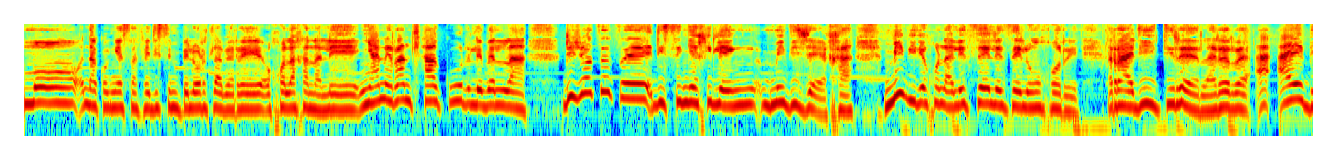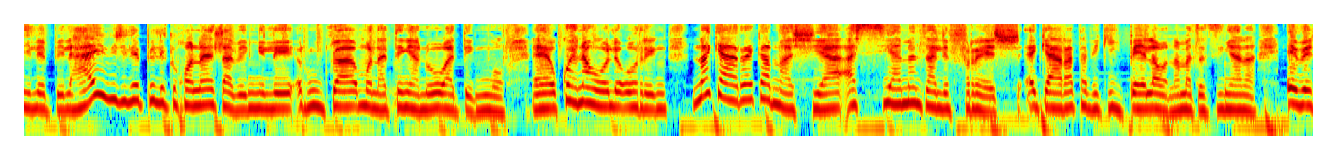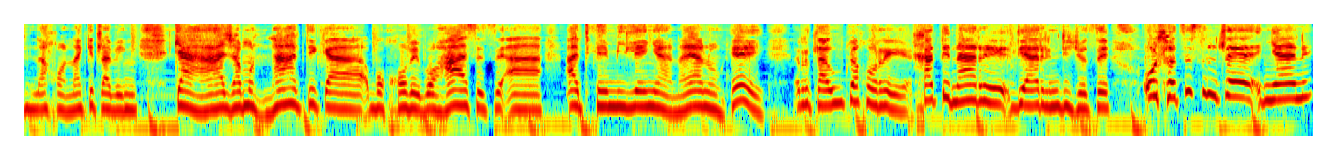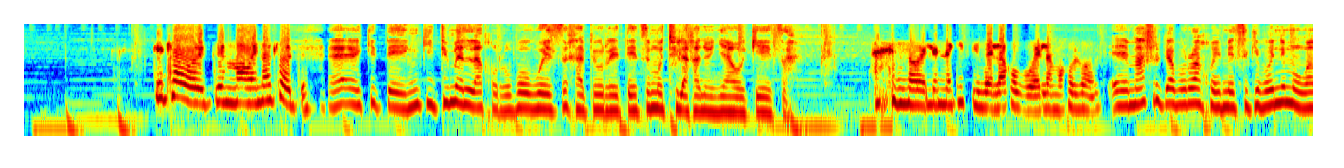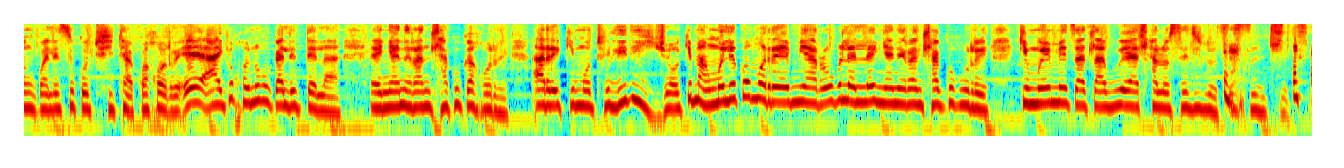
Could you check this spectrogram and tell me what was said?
mo nakong e sa fediseng pele re tlabe re golagana le Nnyane Rantlhaku re lebelela dijo tse tse di senyegileng mme di jega. Mme ebile go na le tsele tse e leng gore ra di itirela re re a e bele pele. Ga e bedile pele ke gona e tlabeng le re utlwa monateng yane o wa teng o um ko wena o le o reng? Nna ke a reka mašia a siame a le fresh. Ke a rata be ke ipeela ona matsatsinyana e be nna gona ke tlabeng ke a ja monate ka bogobe bo ha setse a a themilenyana yaanong hey re tla utlwa gore gate na re di a reng dijo tse? O tlhotse sentle nyane? Ke tlhotse ma wena tlhotse ee eh, eh, ke teng ke itumelela gore bo boetse gape o retetse mo thulaganyong ya oketsa no le nna ke timela go boela mo go lone um maaforika borwa go emetse ke bone mongwe wa nkwaletse ko twitter kwa gore e a ke kgone go ka letela um nyane ra ntlhako ka gore a re ke motho le dijo. Ke mang? Moleko ko moremi a re o bolelele nyane rantlhako gore ke mo emetse a tla bue a tlhalose dilo tse sentletse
